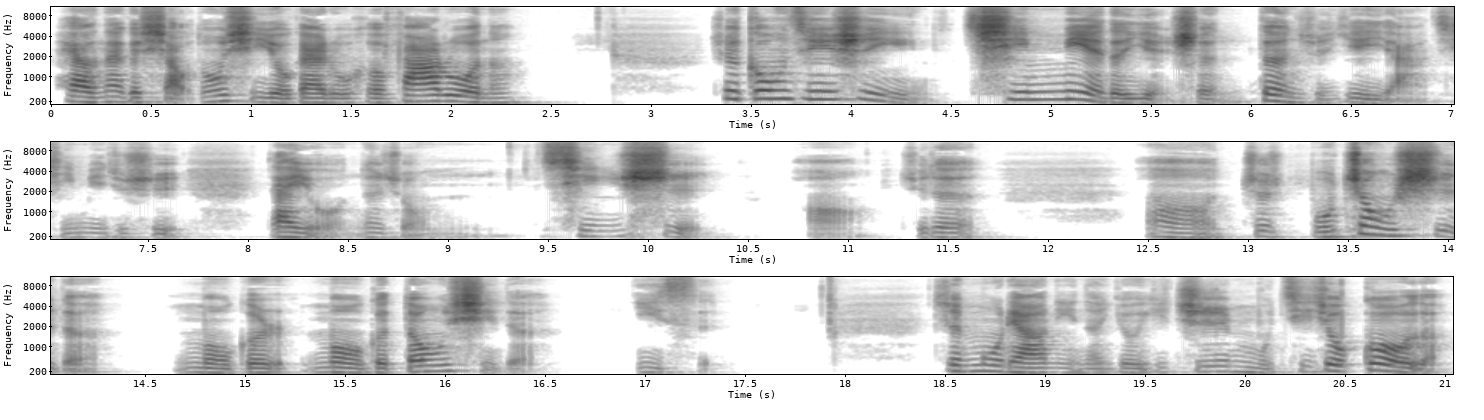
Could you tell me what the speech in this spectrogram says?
还有那个小东西又该如何发落呢？这公鸡是以轻蔑的眼神瞪着叶芽，轻蔑就是带有那种轻视哦，觉得呃就不重视的。某个某个东西的意思。这幕僚里呢，有一只母鸡就够了，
